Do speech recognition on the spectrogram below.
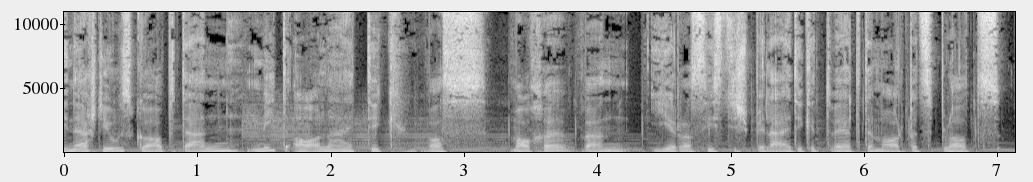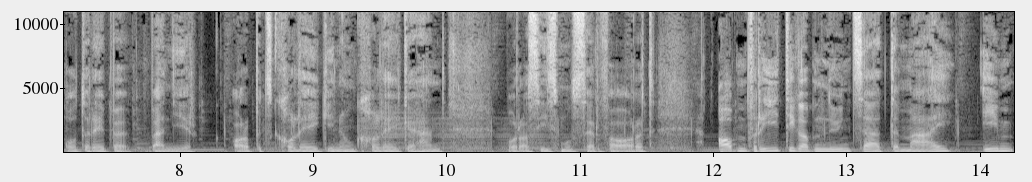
Die nächste Ausgabe dann mit Anleitung, was machen, wenn ihr rassistisch beleidigt werdet am Arbeitsplatz oder eben, wenn ihr Arbeitskolleginnen und Kollegen habt, die Rassismus erfahren. Ab dem Freitag, ab dem 19. Mai im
